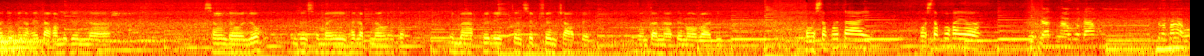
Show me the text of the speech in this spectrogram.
Bali, may nakita kami din na isang lolo. Andun sa may harap ng ito. Immaculate Conception Chapel. Puntan natin mga bali. Kamusta po tayo? Kamusta po kayo? Kahit na wala akong trabaho,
